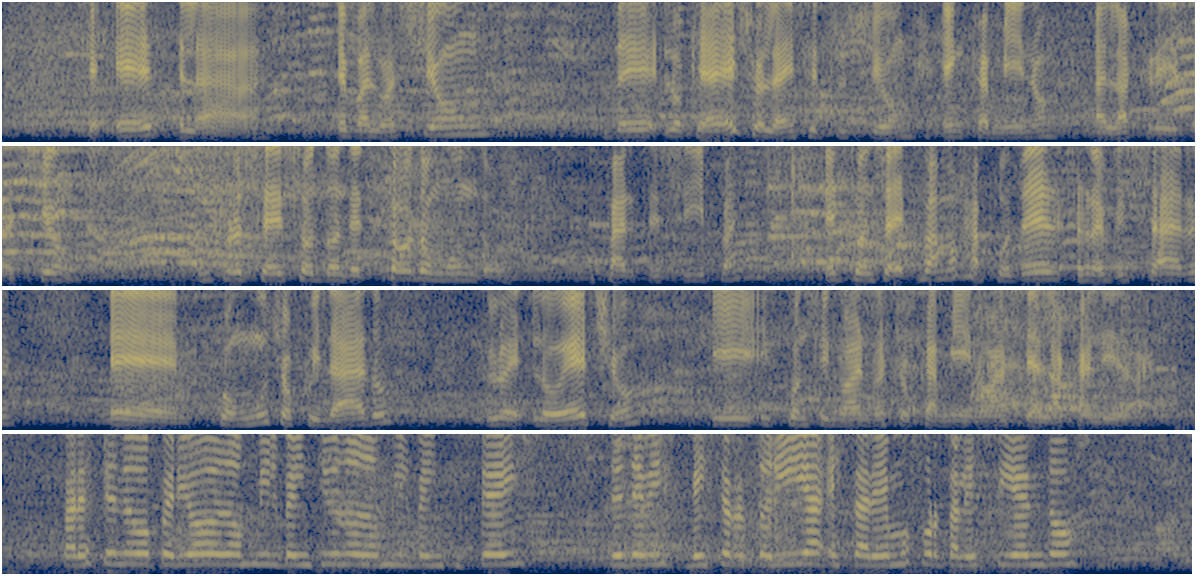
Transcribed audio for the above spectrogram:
que es la evaluación de lo que ha hecho la institución en camino a la acreditación. Un proceso donde todo mundo participa. Entonces vamos a poder revisar eh, con mucho cuidado lo, lo hecho y continuar nuestro camino hacia la calidad. Para este nuevo periodo 2021-2026, desde Vicerrectoría estaremos fortaleciendo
